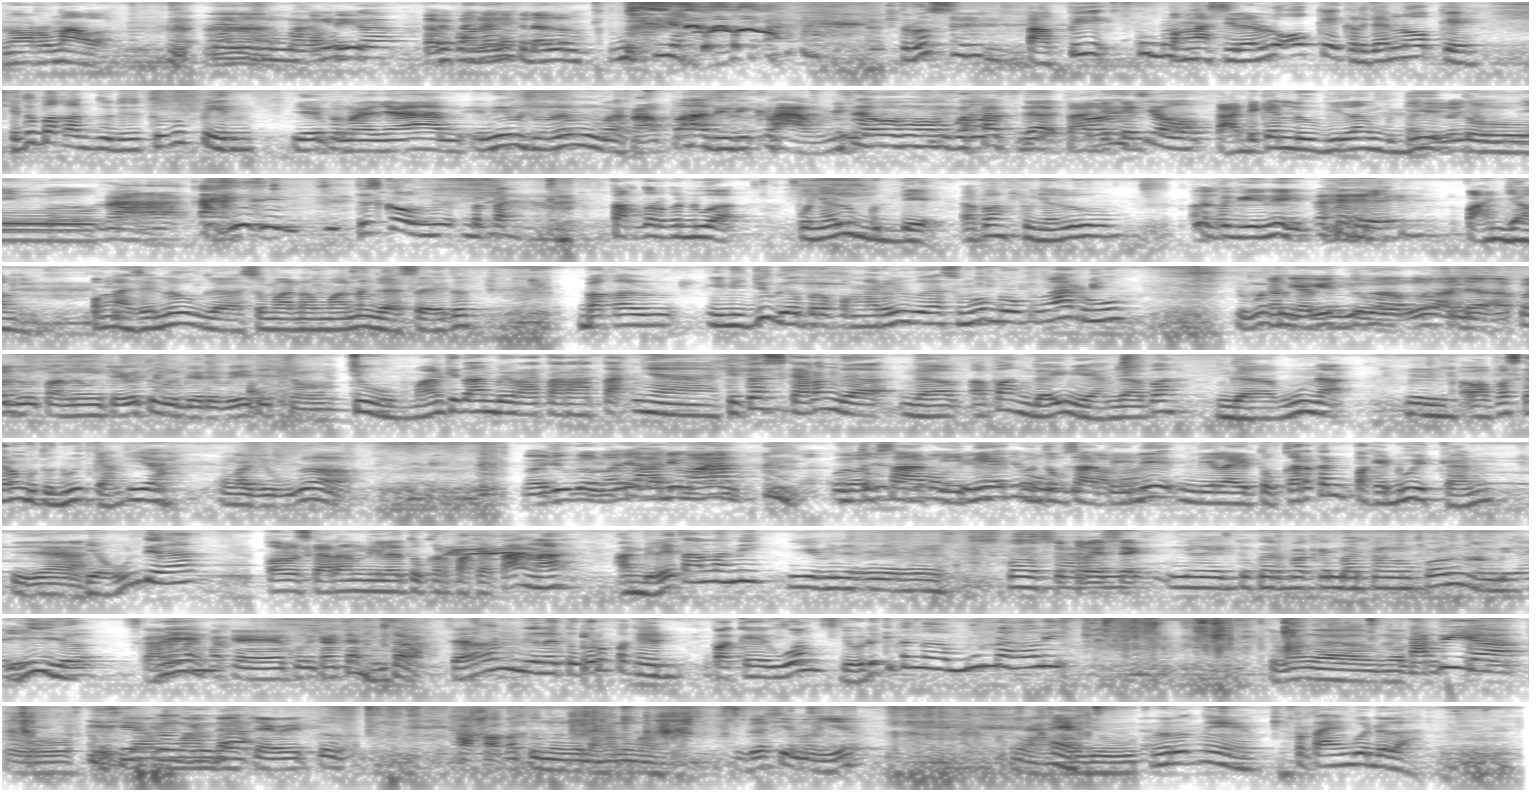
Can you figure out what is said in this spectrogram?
normal. Dan lu sumbangin tapi ke tapi panjangnya ke dalam. Terus tapi penghasilan lu oke kerjaan lu oke. Itu bakal tuh ditutupin. Ya pertanyaan, ini sebenarnya mau bahas apa? Ini kelamin apa mau bahas? Nggak, tadi kan tadi kan lu bilang lu begitu. Nah, terus kalau faktor kedua punya lu gede apa? Punya lu atau gini panjang penghasilan lu nggak semana-mana nggak se itu bakal ini juga berpengaruh juga semua berpengaruh cuma Kan tergantung gitu, juga. lu ada apa? Sudut pandang cewek tuh berbeda-beda, coy. cuman kita ambil rata-ratanya kita sekarang nggak nggak apa nggak ini ya nggak apa nggak guna Hmm. apa sekarang butuh duit kan Iya. Enggak juga. nggak juga lu aja tadi main Lu untuk saat ini untuk saat apa. ini nilai tukar kan pakai duit kan Iya. ya udah kalau sekarang nilai tukar pakai tanah ambilnya tanah nih Iya benar benar benar. Kalau sekarang nilai tukar pakai batang pohon ambil aja. iya sekarang Nih, kan, pakai kulit kacang bisa nggak? sekarang kan nilai tukar pakai pakai uang ya udah kita nggak muna kali Cuma nggak nggak Tapi ya, tuh. circle Yang mandang cewek tuh apa apa tuh menggunakan uang. enggak sih emang iya Ya, eh juga. menurut nih pertanyaan gue adalah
